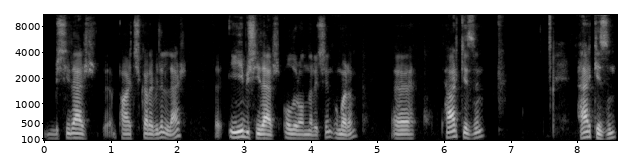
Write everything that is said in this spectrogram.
bir şeyler e, pay çıkarabilirler. E, iyi bir şeyler olur onlar için umarım. E, herkesin herkesin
